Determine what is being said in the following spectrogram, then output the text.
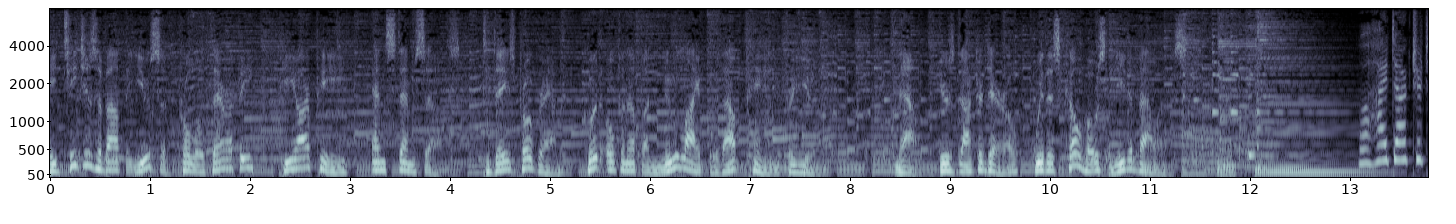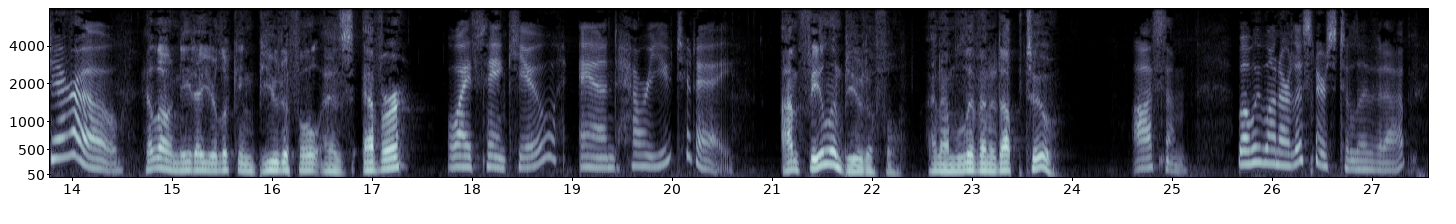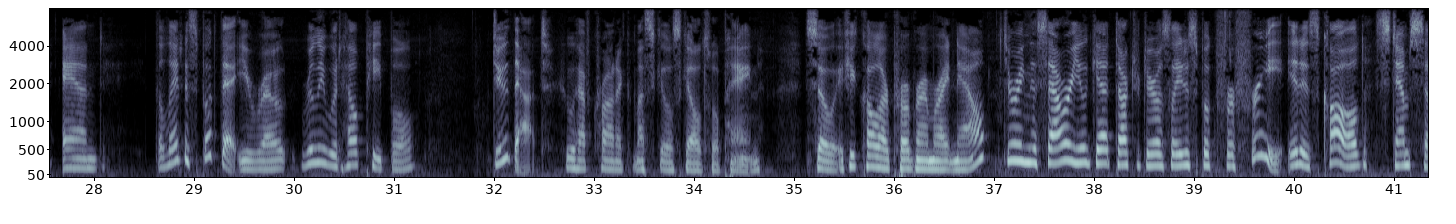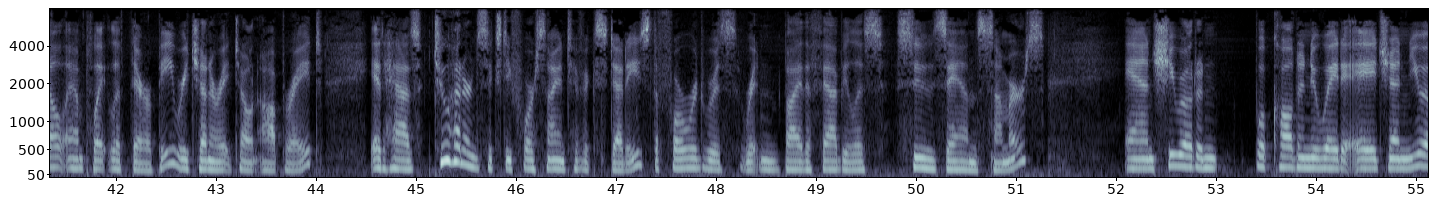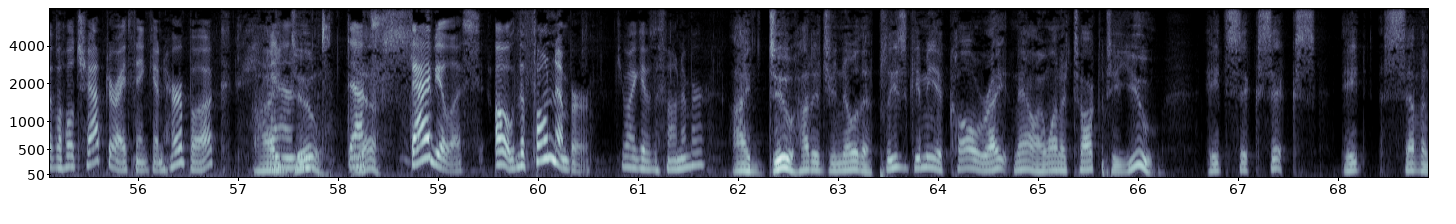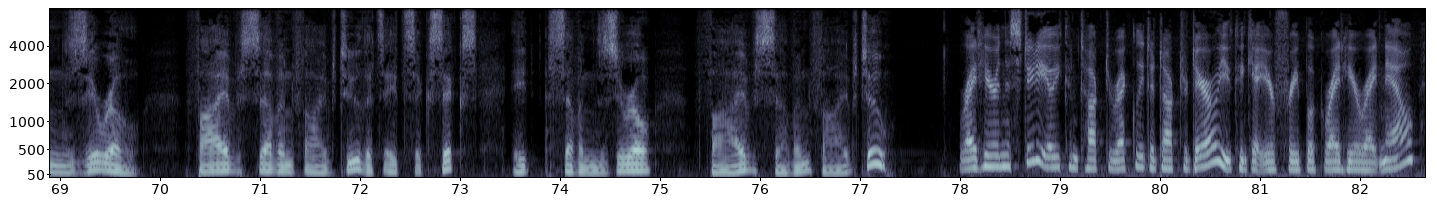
He teaches about the use of prolotherapy, PRP, and stem cells. Today's program could open up a new life without pain for you. Now, here's Dr. Darrow with his co host, Nita Valens. Well, hi, Dr. Darrow. Hello, Nita. You're looking beautiful as ever. Why, thank you. And how are you today? I'm feeling beautiful, and I'm living it up too. Awesome. Well, we want our listeners to live it up. And the latest book that you wrote really would help people do that who have chronic musculoskeletal pain. So if you call our program right now, during this hour, you'll get Dr. Darrow's latest book for free. It is called Stem Cell and Platelet Therapy Regenerate, Don't Operate. It has 264 scientific studies. The foreword was written by the fabulous Suzanne Somers. And she wrote a book called A New Way to Age, and you have a whole chapter, I think, in her book. I and do. That's yes. fabulous. Oh, the phone number. Do you want to give the phone number? I do. How did you know that? Please give me a call right now. I want to talk to you. 866 870 5752. That's 866 870 5752. Right here in the studio, you can talk directly to Dr. Darrow. You can get your free book right here, right now.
